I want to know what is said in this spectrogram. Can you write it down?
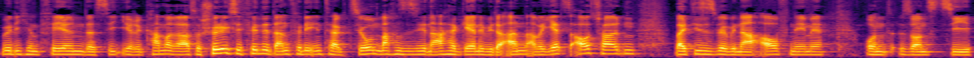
würde ich empfehlen, dass Sie Ihre Kamera, so schön ich sie finde, dann für die Interaktion, machen Sie sie nachher gerne wieder an, aber jetzt ausschalten, weil ich dieses Webinar aufnehme und sonst Sie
